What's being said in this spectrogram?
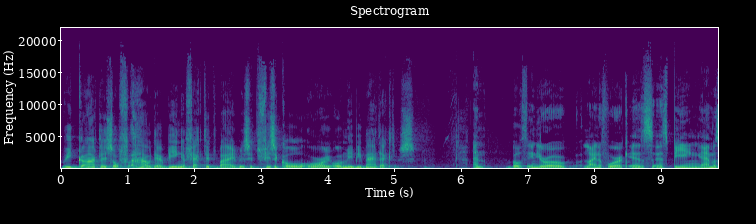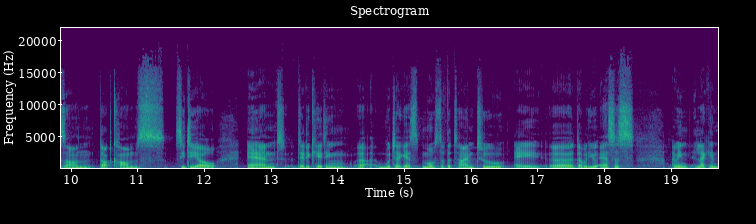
regardless of how they're being affected by is it physical or, or maybe bad actors. And both in your line of work as as being Amazon.com's CTO and dedicating, uh, which I guess most of the time to AWS's. I mean, like in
